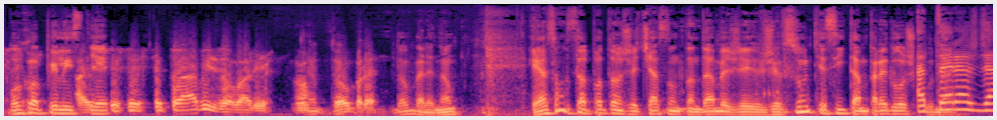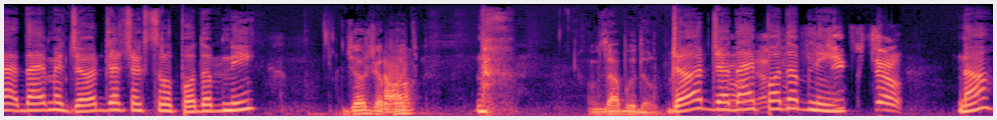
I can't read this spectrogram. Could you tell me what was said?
Pochopili ste. ešte ste to avizovali. No, dobre. Dobre, no. Ja som chcel potom, že časom tam dáme, že, že vsunte si tam predložku. A teraz da, dajme Georgia, čo chcel podobný. Na... Giorgio, No. poď. Zabudol. Georgia, daj ja podobný. Som chcel, No,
